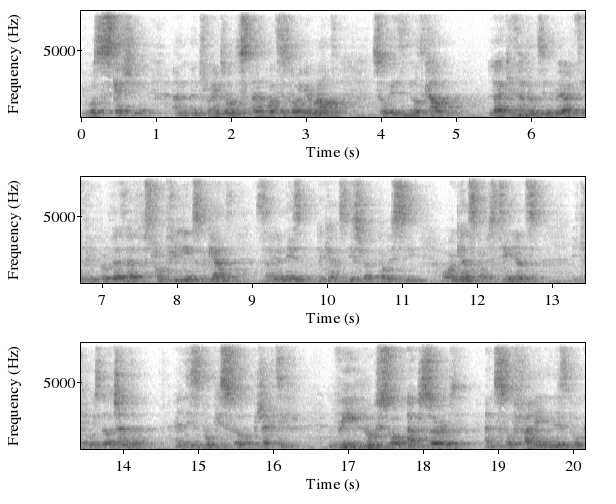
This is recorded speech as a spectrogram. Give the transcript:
he was sketching and, and trying to understand what is going around. So it did not come like it happens in reality, people that have strong feelings against Zionism, against Israel policy, or against Palestinians, he came with no agenda. And this book is so objective. We look so absurd and so funny in this book,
